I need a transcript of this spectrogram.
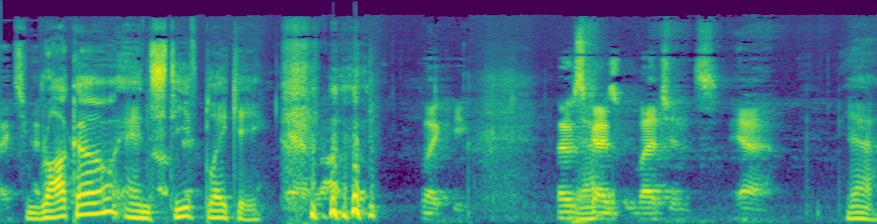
I, it's Rocco and Steve Blakey. Yeah, Rocco, Blakey. Those yeah. guys were legends. Yeah. Yeah.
